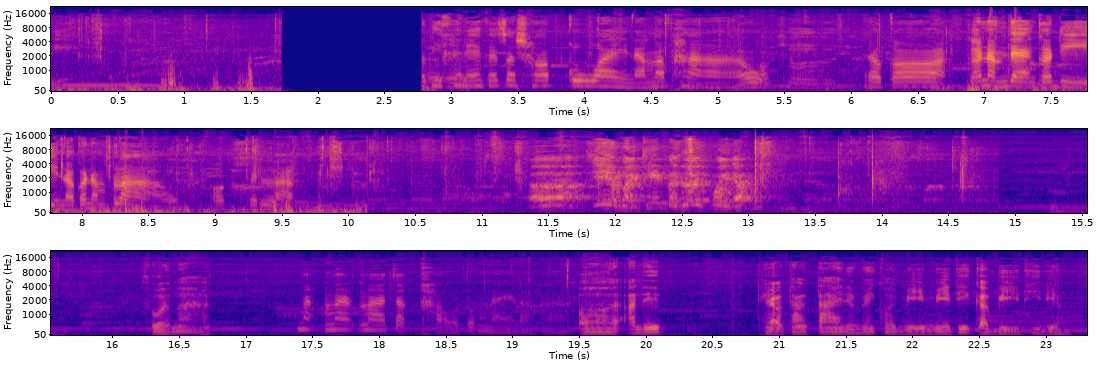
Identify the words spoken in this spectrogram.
ปิ้งพี่คะเนศก็จะชอบกล้วยน้ำมะพร้าวโอเค แล้วก็ก็น้ำแดงก็ดีแล้วก็น้ำเปล่าเป็นหลักเออเอ๊ะหมายคิดมาด้วยควยดับสวยมาก มามามาจากเขาตรงไหนเหรอคะเอออันนี้แถวทางใต้นี่ไม่ค่อยมีมีที่กระบี่ที่เดียวอ๋อเหรอคะ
